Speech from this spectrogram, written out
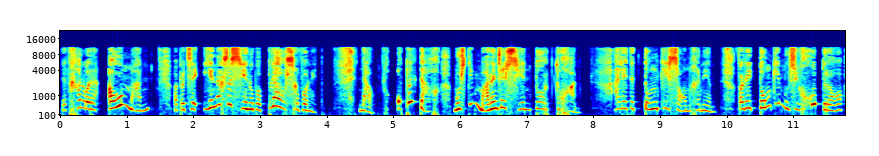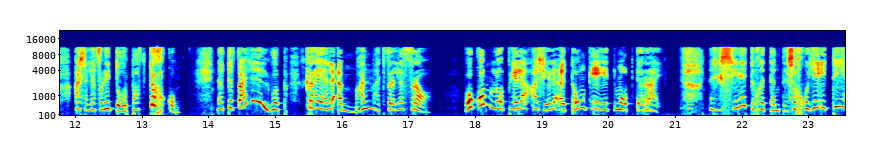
Dit gaan oor 'n ou man wat met sy enigste seun op 'n plaas gewoon het. Nou, op 'n dag moes die man en sy seun dorp toe gaan. Hulle het 'n donkie saamgeneem, want die donkie moes hy goed dra as hulle van die dorp af terugkom. Nou terwyl hulle loop, kry hulle 'n man wat vir hulle vra: "Hoekom loop julle as julle 'n donkie het om op te ry?" Nou die seun het toe gedink dis 'n goeie idee.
